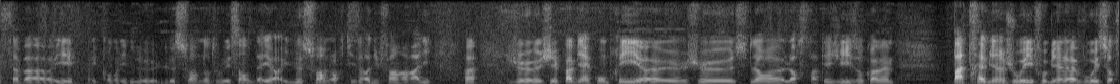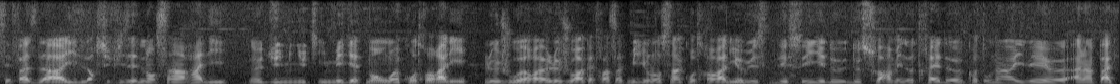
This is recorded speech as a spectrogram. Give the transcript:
ça va, vous voyez, comment il le, le swarm dans tous les sens. D'ailleurs, ils le swarm alors qu'ils auraient dû faire un rallye. Enfin, je j'ai pas bien compris euh, leur, leur stratégie. Ils ont quand même pas très bien joué, il faut bien l'avouer, sur ces phases-là. Il leur suffisait de lancer un rallye euh, d'une minute immédiatement ou un contre-rallye. Le joueur, euh, à 85 millions lançait un contre-rallye au lieu d'essayer de, de, notre aide quand on est arrivé à l'impact.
